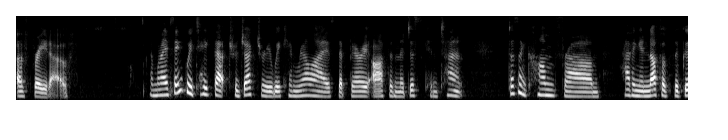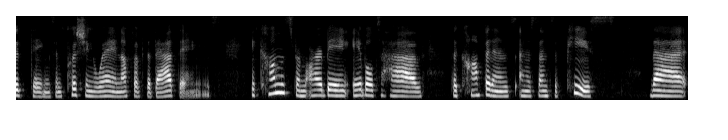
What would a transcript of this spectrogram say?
afraid of? And when I think we take that trajectory, we can realize that very often the discontent doesn't come from having enough of the good things and pushing away enough of the bad things. It comes from our being able to have the confidence and a sense of peace that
